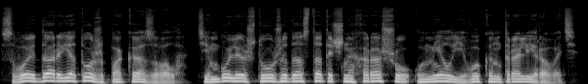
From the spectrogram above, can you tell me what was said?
Свой дар я тоже показывал, тем более, что уже достаточно хорошо умел его контролировать.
